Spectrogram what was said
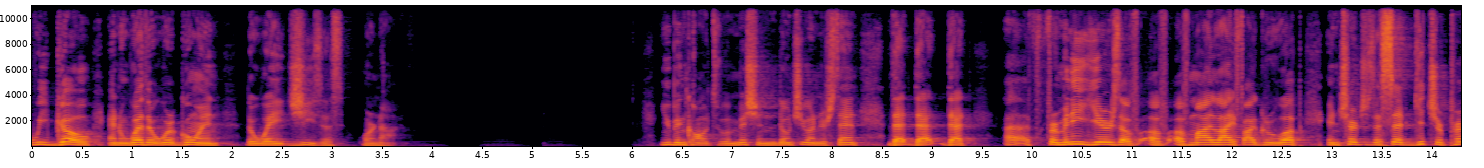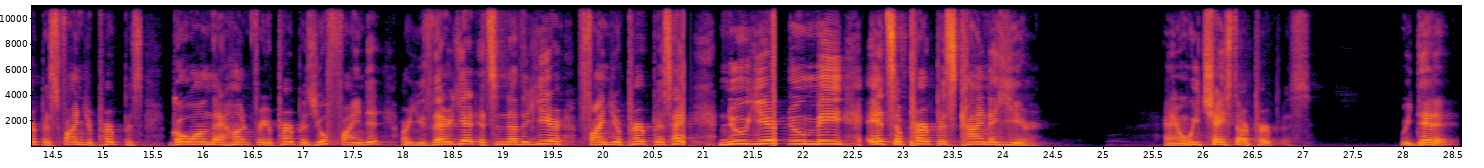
we go and whether we're going the way Jesus or not. You've been called to a mission. Don't you understand that, that, that uh, for many years of, of, of my life, I grew up in churches that said, Get your purpose, find your purpose, go on that hunt for your purpose. You'll find it. Are you there yet? It's another year. Find your purpose. Hey, new year, new me. It's a purpose kind of year. And we chased our purpose. We did it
